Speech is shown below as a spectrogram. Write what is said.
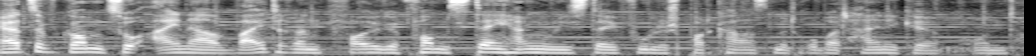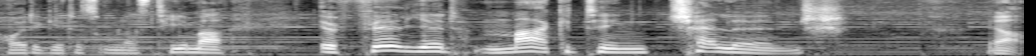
Herzlich willkommen zu einer weiteren Folge vom Stay Hungry, Stay Foolish Podcast mit Robert Heinecke. Und heute geht es um das Thema Affiliate Marketing Challenge. Ja,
